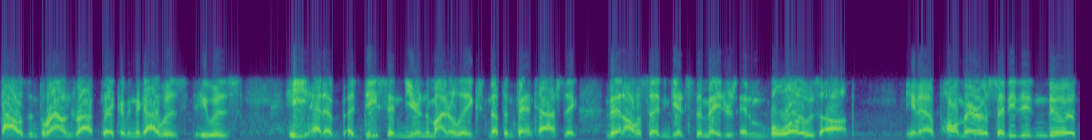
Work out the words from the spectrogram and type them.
thousandth round draft pick? I mean, the guy was, he was – he had a, a decent year in the minor leagues, nothing fantastic. Then all of a sudden gets to the majors and blows up. You know, Palmeiro said he didn't do it.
